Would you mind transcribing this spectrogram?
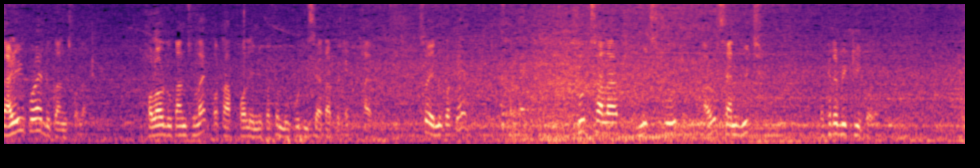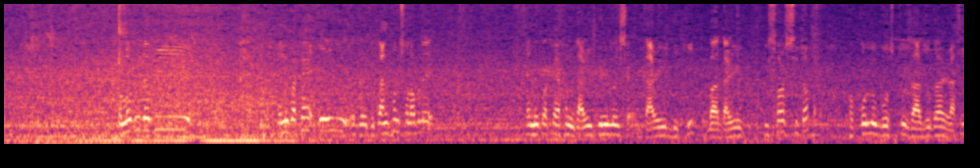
গাড়ীৰ পৰাই দোকান চলায়। ফলৰ দোকান চলায় কটা ফল এনেকুৱাকৈ মোকো দিছে এটা পেকেট খাই। চ' এনেকুৱাকৈ ফ্ৰুট চালাড মিক্স ফ্ৰুট আৰু চেণ্ডউইচ তেখেতে বিক্ৰী কৰে। পল্লৱী দেৱী এনেকুৱাকৈ এই দোকানখন চলাবলৈ এনেকুৱাকৈ এখন গাড়ী কিনি লৈছে। গাড়ীৰ ডিকিত বা গাড়ীৰ পিছৰ চিটত সকলো বস্তু যা যোগাৰ ৰাখি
